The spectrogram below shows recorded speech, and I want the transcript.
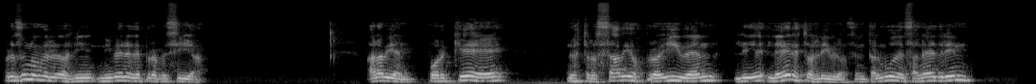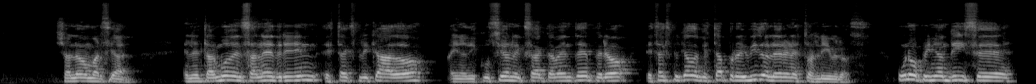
pero es uno de los ni- niveles de profecía. Ahora bien, ¿por qué nuestros sabios prohíben le- leer estos libros? En el Talmud, en Sanedrin, Shalom Marcial. En el Talmud en Sanedrin está explicado, hay una discusión exactamente, pero está explicado que está prohibido leer en estos libros. Una opinión dice,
